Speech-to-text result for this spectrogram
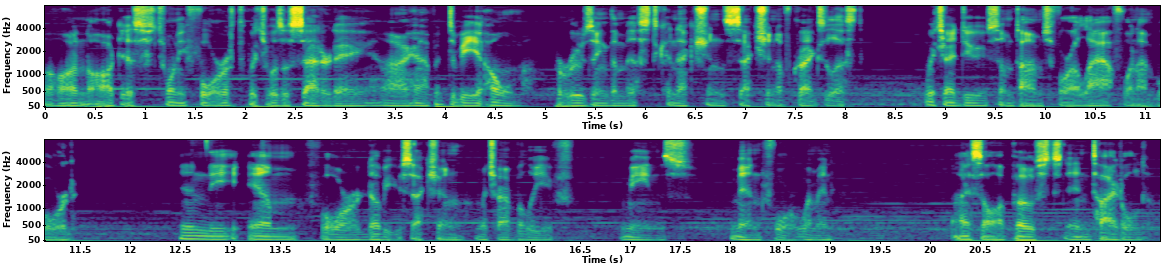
On August 24th, which was a Saturday, I happened to be at home perusing the missed connections section of Craigslist, which I do sometimes for a laugh when I'm bored. In the M4W section, which I believe means men for women, I saw a post entitled,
